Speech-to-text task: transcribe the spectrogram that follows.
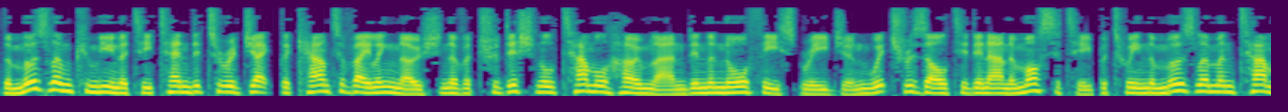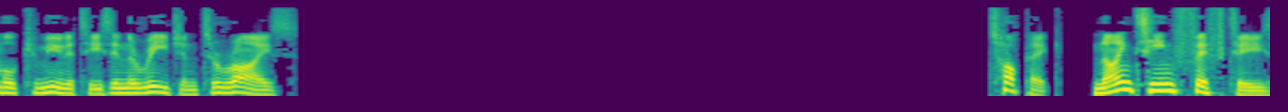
The Muslim community tended to reject the countervailing notion of a traditional Tamil homeland in the northeast region which resulted in animosity between the Muslim and Tamil communities in the region to rise. Topic 1950s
